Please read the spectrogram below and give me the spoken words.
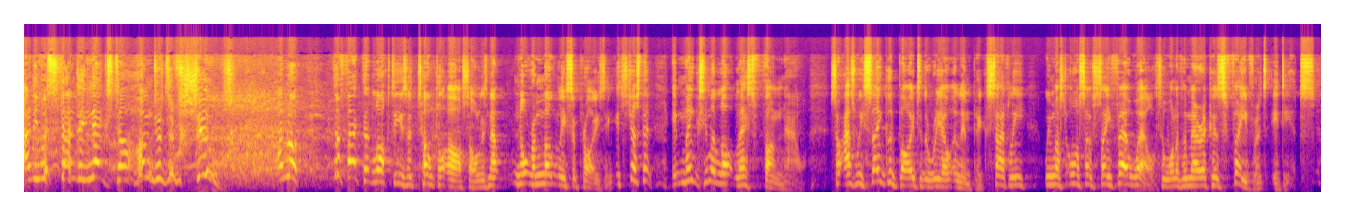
And he was standing next to hundreds of shoes. And look, the fact that Lochte is a total arsehole is now not remotely surprising. It's just that it makes him a lot less fun now. So as we say goodbye to the Rio Olympics, sadly, we must also say farewell to one of America's favourite idiots.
